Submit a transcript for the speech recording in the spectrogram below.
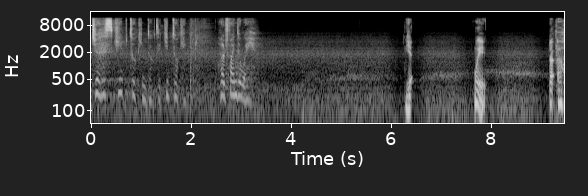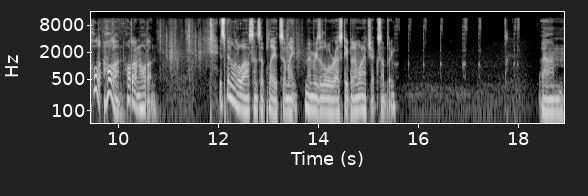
Just keep talking, Doctor. Keep talking. I'll find a way. Wait. Uh, uh, hold on, hold on, hold on, hold on. It's been a little while since I played, so my memory's a little rusty, but I want to check something. Um,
